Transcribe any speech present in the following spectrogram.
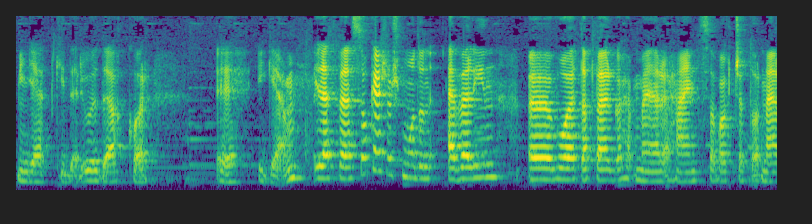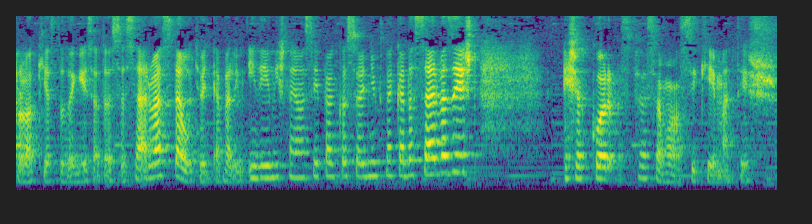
mindjárt kiderül, de akkor e, igen. Illetve szokásos módon Evelyn e, volt a Pergamer szavak csatornáról, aki ezt az egészet összeszervezte, úgyhogy Evelyn idén is nagyon szépen köszönjük neked a szervezést. És akkor veszem a szikémet, és,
